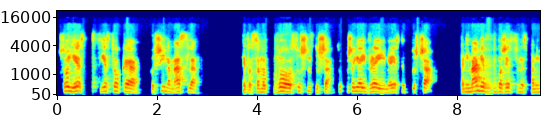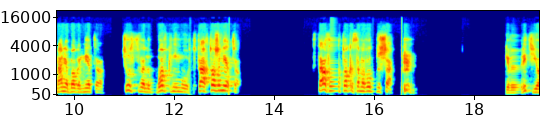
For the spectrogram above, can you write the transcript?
Что есть? Есть только кувшина масла, это самого сущность душа. Потому что я еврей, у меня есть душа. Понимание в божественности, понимания Бога нет. Чувства, любов к Нему, страх тоже нет. Остался только самого душа. Говорит ее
